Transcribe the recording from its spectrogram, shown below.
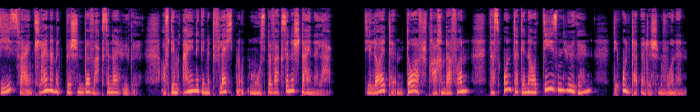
Dies war ein kleiner mit Büschen bewachsener Hügel, auf dem einige mit Flechten und Moos bewachsene Steine lagen. Die Leute im Dorf sprachen davon, dass unter genau diesen Hügeln die Unterirdischen wohnen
